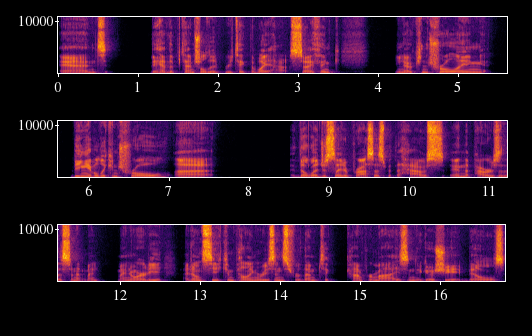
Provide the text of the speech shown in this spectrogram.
And they have the potential to retake the White House. So I think, you know, controlling, being able to control uh, the legislative process with the House and the powers of the Senate mi- minority, I don't see compelling reasons for them to compromise and negotiate bills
